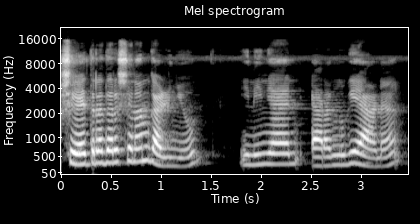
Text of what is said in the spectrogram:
ക്ഷേത്രദർശനം കഴിഞ്ഞു. ഇനി ഞാൻ ഇറങ്ങുകയാണ്.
